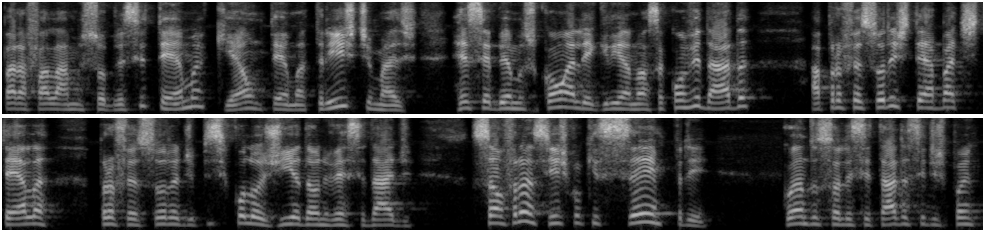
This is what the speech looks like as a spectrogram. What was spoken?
para falarmos sobre esse tema, que é um tema triste, mas recebemos com alegria a nossa convidada, a professora Esther Batistella, professora de psicologia da Universidade São Francisco, que sempre, quando solicitada, se dispõe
